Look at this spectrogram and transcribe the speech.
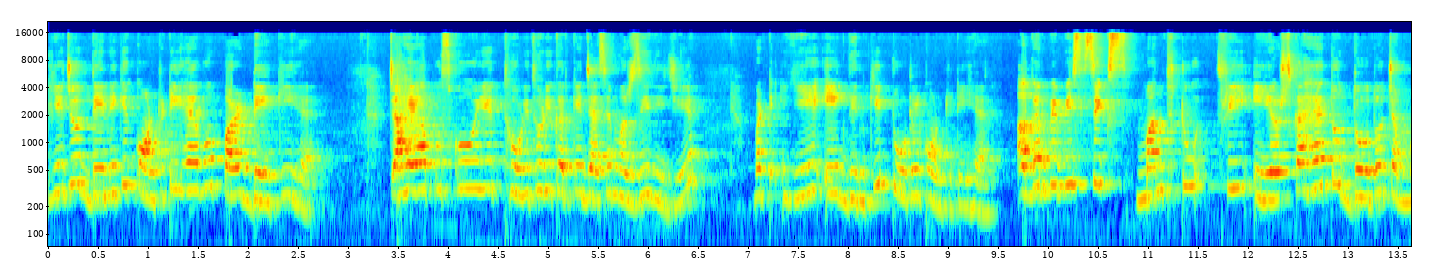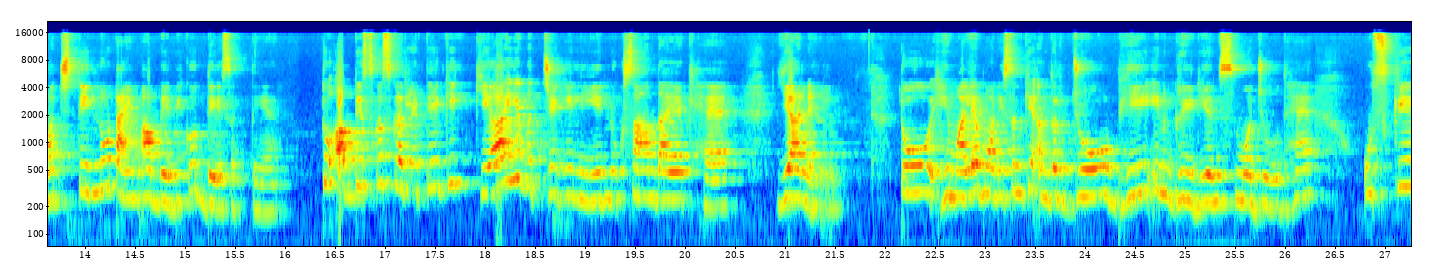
ये जो देने की क्वांटिटी है, वो पर डे की है। चाहे आप उसको ये थोड़ी थोड़ी करके जैसे मर्ज़ी दीजिए बट ये एक दिन की टोटल क्वांटिटी है। अगर baby six month two three years का है तो दो दो चम्मच, तीनों टाइम आप बेबी को दे सकते हैं। तो अब डिस्कस कर लेते हैं कि क्या ये बच्चे के लिए नुकसानदायक है या नहीं। तो हिमालय मोनिसन के अंदर जो भी इंग्रेडिएंट्स मौजूद हैं, उसके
